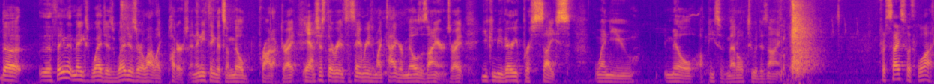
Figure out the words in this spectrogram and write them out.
the the thing that makes wedges wedges are a lot like putters and anything that's a milled product right Yeah. it's just the it's the same reason why tiger mills his irons right you can be very precise when you mill a piece of metal to a design Precise with what?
